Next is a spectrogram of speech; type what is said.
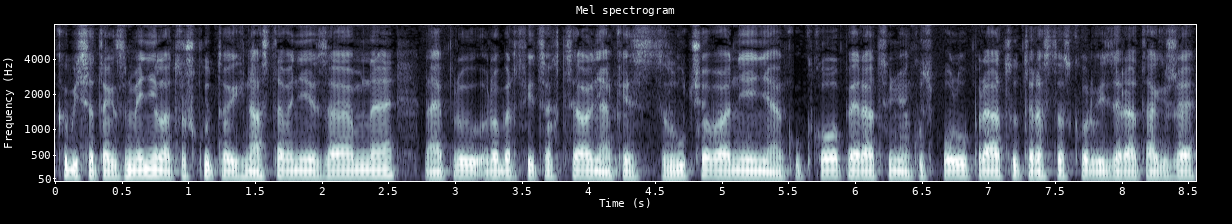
ako by sa tak zmenila trošku to ich nastavenie vzájomné. Najprv Robert Fico chcel nejaké zlučovanie, nejakú kooperáciu, nejakú spoluprácu, teraz to skôr vyzerá tak, že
